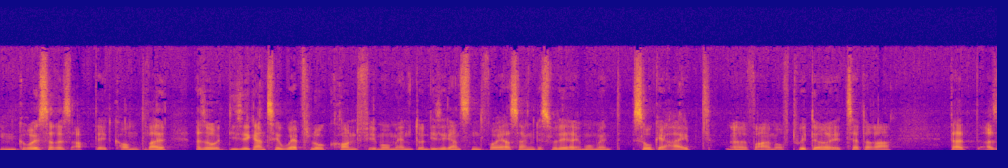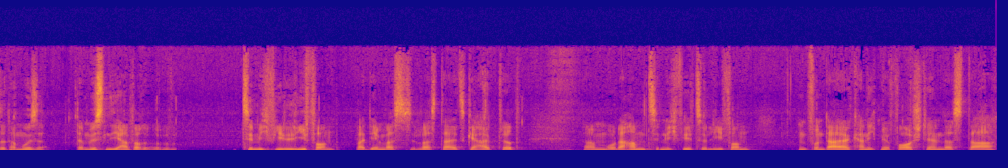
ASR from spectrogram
ein größeres Update kommt, weil also diese ganze Webflow-Conf im Moment und diese ganzen Vorhersagen, das wird ja im Moment so gehypt, äh, vor allem auf Twitter etc. Da, also da muss, da müssen die einfach ziemlich viel liefern bei dem, was, was da jetzt gehypt wird ähm, oder haben ziemlich viel zu liefern. Und von daher kann ich mir vorstellen, dass da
